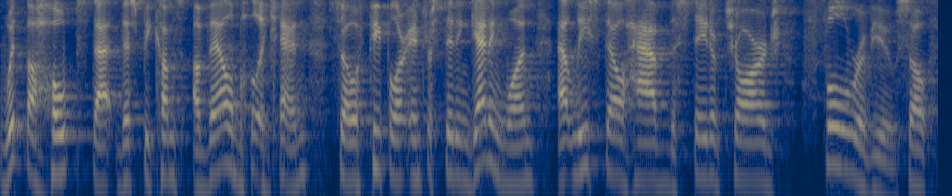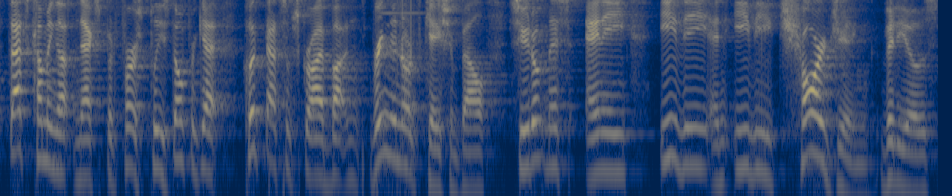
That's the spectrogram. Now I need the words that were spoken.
with the hopes that this becomes available again. So if people are interested in getting one, at least they'll have the state of charge full review. So that's coming up next. But first, please don't forget, click that subscribe button, ring the notification bell so you don't miss any EV and EV charging videos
